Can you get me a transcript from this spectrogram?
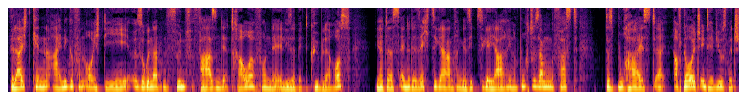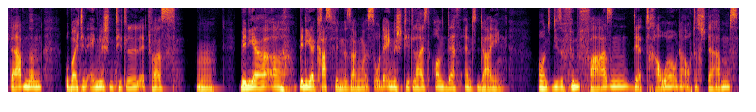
Vielleicht kennen einige von euch die sogenannten fünf Phasen der Trauer von der Elisabeth Kübler-Ross. Die hat das Ende der 60er, Anfang der 70er Jahre in einem Buch zusammengefasst. Das Buch heißt äh, auf Deutsch Interviews mit Sterbenden, wobei ich den englischen Titel etwas äh, weniger, äh, weniger krass finde, sagen wir es so. Der englische Titel heißt On Death and Dying. Und diese fünf Phasen der Trauer oder auch des Sterbens,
